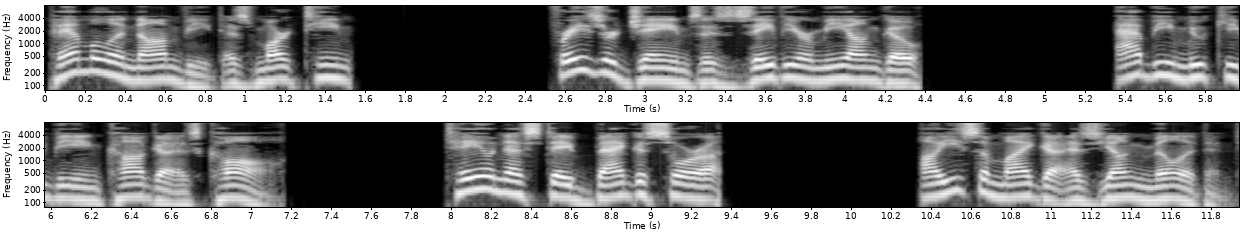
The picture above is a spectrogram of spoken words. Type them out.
Pamela Nomvete as Martine Fraser James as Xavier Miongo Abby Mukibi Nkaga as Call Théoneste Bagosora Aïssa Maïga as Young Militant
